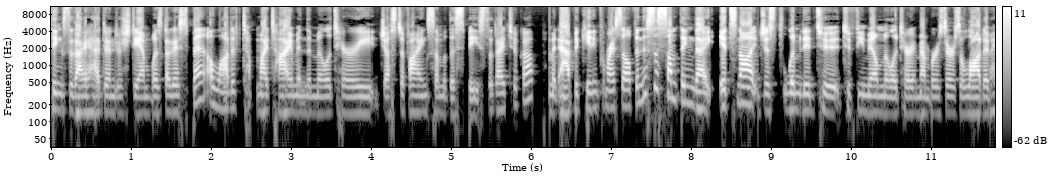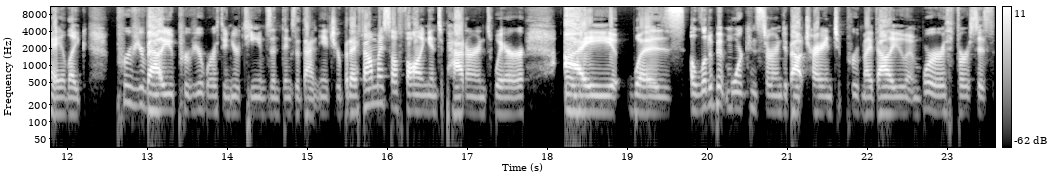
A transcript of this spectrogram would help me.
things that I had to understand was that I spent a lot of t- my time in the military justifying some of the space that I took up and advocating for myself. And this is something that it's not just limited to to female military members. There's a lot of hey, like prove your value, prove your worth in your teams and things of that nature. But I found myself falling into patterns where I was a little bit more concerned concerned about trying to prove my value and worth versus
